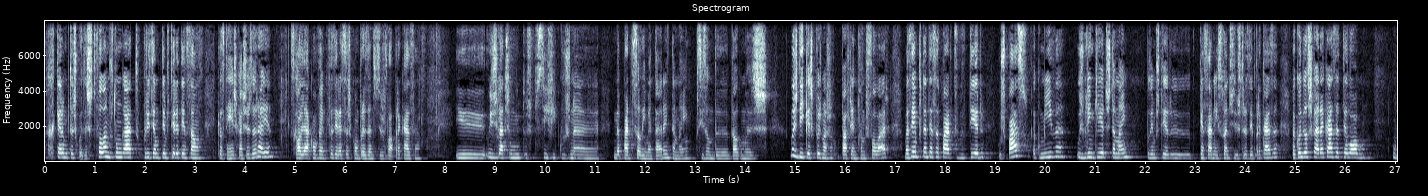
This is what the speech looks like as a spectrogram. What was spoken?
requer muitas coisas. Se falamos de um gato, por exemplo, temos de ter atenção que eles têm as caixas de areia, se calhar convém fazer essas compras antes de os levar para casa. E os gatos são muito específicos na, na parte de se alimentarem também, precisam de, de algumas umas dicas que depois mais para a frente vamos falar, mas é importante essa parte de ter o espaço, a comida, os brinquedos também, podemos ter eh, pensar nisso antes de os trazer para casa, para quando ele chegar a casa ter logo o,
